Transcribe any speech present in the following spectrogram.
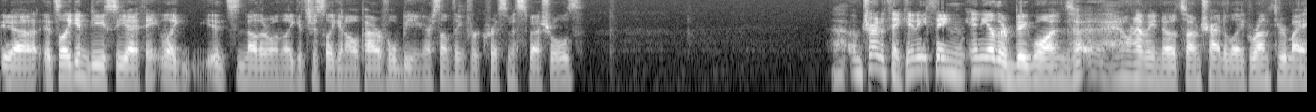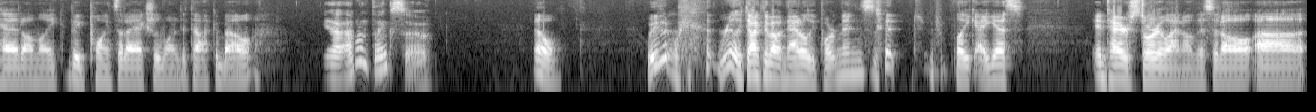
Yeah, it's like in DC. I think like it's another one. Like it's just like an all-powerful being or something for Christmas specials. I'm trying to think anything, any other big ones. I I don't have any notes. So I'm trying to like run through my head on like big points that I actually wanted to talk about. Yeah, I don't think so. Oh, we haven't really talked about Natalie Portman's like I guess entire storyline on this at all. Uh,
